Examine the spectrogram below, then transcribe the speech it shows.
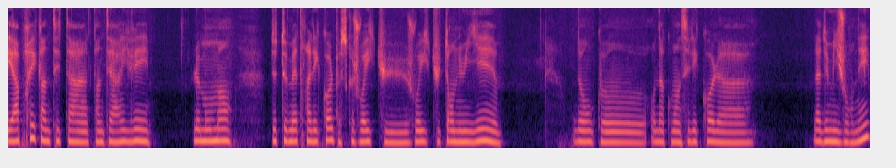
et après, quand tu es arrivé le moment de te mettre à l'école, parce que je voyais que tu je voyais que tu t'ennuyais, donc euh, on a commencé l'école à la demi-journée.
